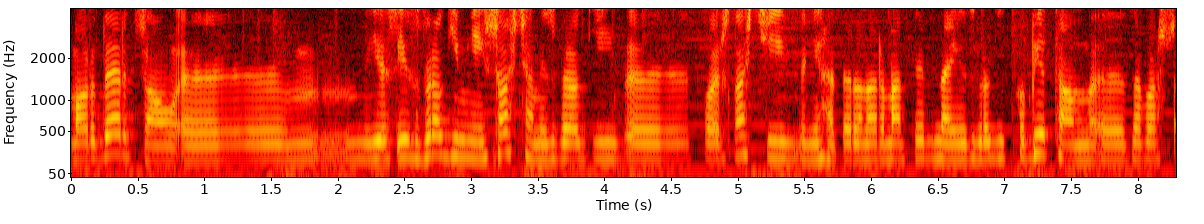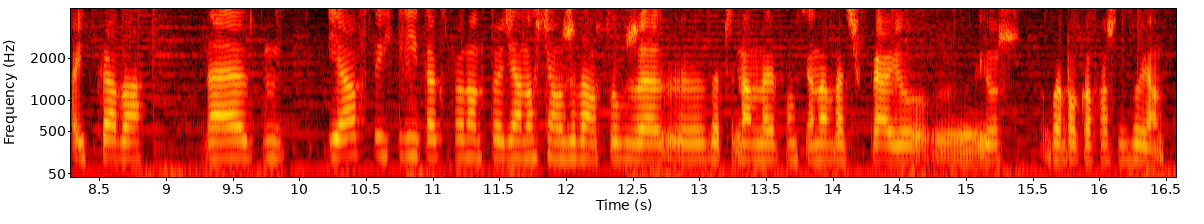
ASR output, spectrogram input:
morderczą, e, jest, jest wrogi mniejszościom, jest wrogi e, społeczności nieheteronormatywnej, jest wrogi kobietom, e, zwłaszcza ich prawa. Ja w tej chwili tak z pełną odpowiedzialnością używam słów, że zaczynamy funkcjonować w kraju już głęboko faszyzującym.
